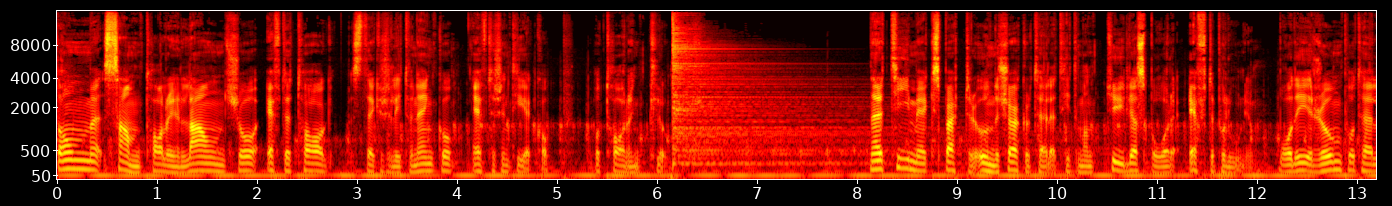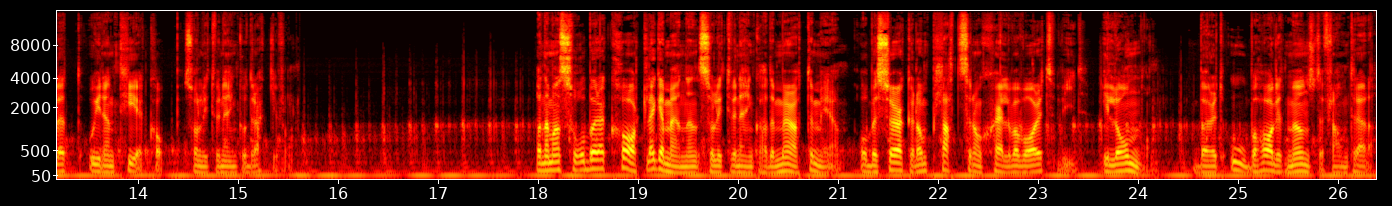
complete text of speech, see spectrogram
De samtalar i en lounge och efter ett tag sträcker sig Litvinenko efter sin tekopp och tar en klunk. När ett team med experter undersöker hotellet hittar man tydliga spår efter polonium, både i rum på hotellet och i den tekopp som Litvinenko drack ifrån. Och när man så börjar kartlägga männen som Litvinenko hade möte med och besöka de platser de själva varit vid i London börjar ett obehagligt mönster framträda.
